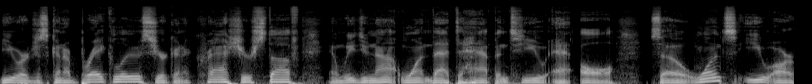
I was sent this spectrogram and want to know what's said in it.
You are just going to break loose, you're going to crash your stuff, and we do not want that to happen to you at all. So once you are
